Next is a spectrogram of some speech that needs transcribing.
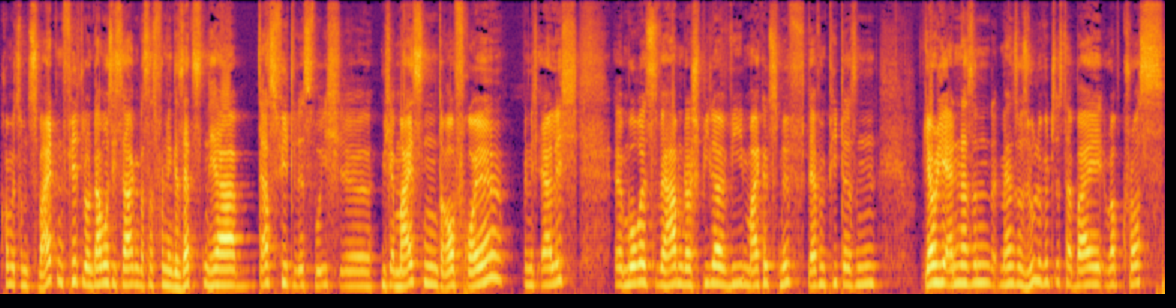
Kommen wir zum zweiten Viertel und da muss ich sagen, dass das von den Gesetzten her das Viertel ist, wo ich äh, mich am meisten drauf freue, bin ich ehrlich. Äh, Moritz, wir haben da Spieler wie Michael Smith, Devin Peterson, Gary Anderson, Manso Sulevic ist dabei, Rob Cross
